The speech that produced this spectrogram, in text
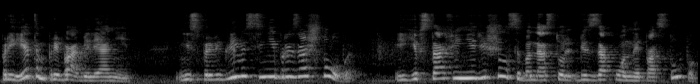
При этом, прибавили они, несправедливости не произошло бы, и Евстафий не решился бы на столь беззаконный поступок,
